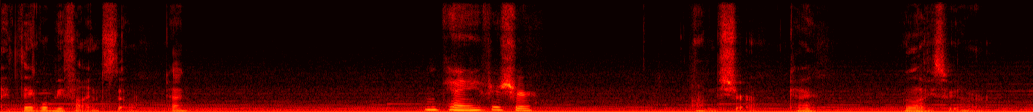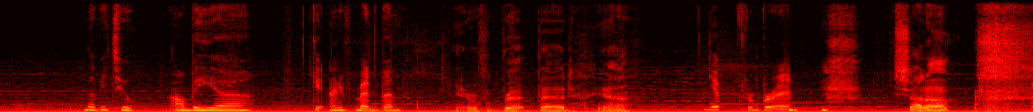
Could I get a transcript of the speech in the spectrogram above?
I think we'll be fine still. Okay. Okay, if you're sure. I'm sure. Okay. I love you, sweetheart. Love you too. I'll be uh getting ready for bed then. Yeah, we're for bre- bed. Yeah. Yep, for bread. Shut up.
